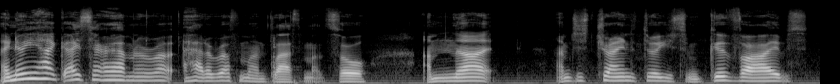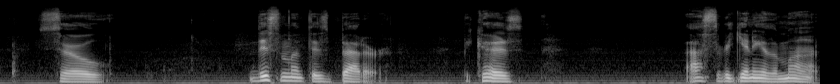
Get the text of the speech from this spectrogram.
I know you had guys that are having a rough, had a rough month last month, so I'm not. I'm just trying to throw you some good vibes, so this month is better because that's the beginning of the month.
